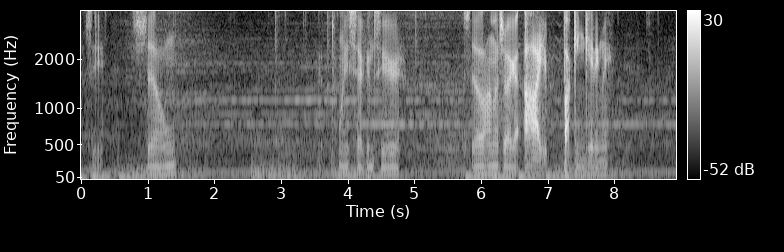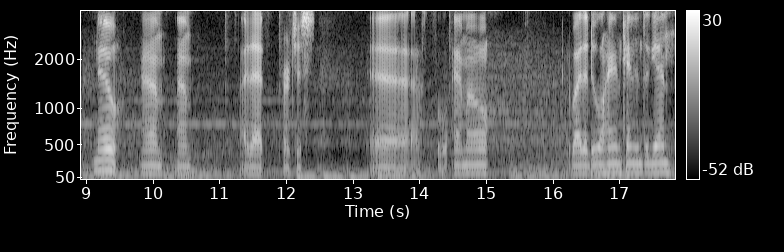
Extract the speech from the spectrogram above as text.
Let's see. Sell. Got 20 seconds here. Sell. How much do I got? Ah, you're fucking kidding me. No. Um, um. Buy that. Purchase. Uh, full ammo. Gotta buy the dual hand cannons again.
